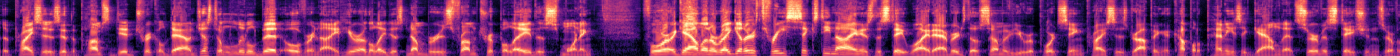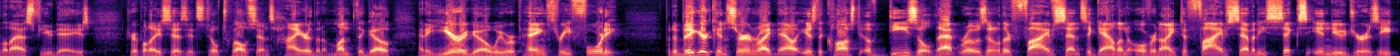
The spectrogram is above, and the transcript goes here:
The prices at the pumps did trickle down just a little bit overnight. Here are the latest numbers from AAA this morning. For a gallon of regular, 369 is the statewide average, though some of you report seeing prices dropping a couple of pennies a gallon at service stations over the last few days. AAA says it's still 12 cents higher than a month ago, and a year ago we were paying 340. But a bigger concern right now is the cost of diesel. That rose another 5 cents a gallon overnight to 576 in New Jersey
